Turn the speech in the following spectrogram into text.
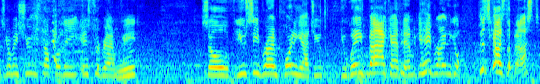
is going to be shooting stuff for the Instagram feed. So if you see Brian pointing at you, you wave back at him. Hey Brian, you go, this guy's the best.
